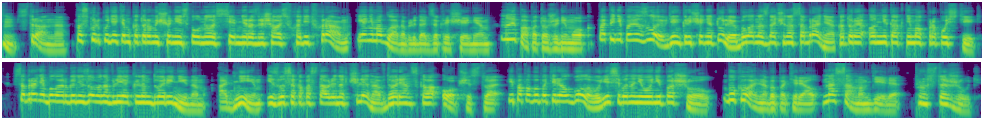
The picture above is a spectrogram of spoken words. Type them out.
Хм, странно. Поскольку детям, которым еще не исполнилось 7, не разрешалось входить в храм, я не могла наблюдать за крещением. Но и папа тоже не мог. Папе не повезло, и в день крещения Тули было назначено собрание, которое он никак не мог пропустить. Собрание было организовано влиятельным дворянином, одним из высокопоставленных членов дворянского общества, и папа бы потерял голову, если бы на него не пошел. Буквально бы потерял, на самом деле. Просто жуть.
